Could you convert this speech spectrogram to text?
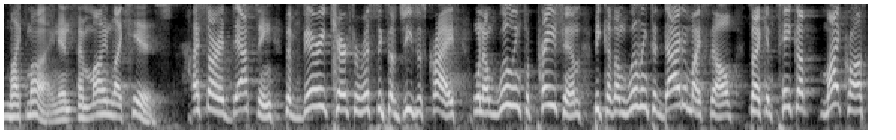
like mine and, and mine like his. I start adapting the very characteristics of Jesus Christ when I'm willing to praise him because I'm willing to die to myself so I can take up my cross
